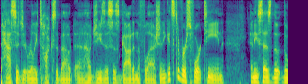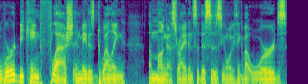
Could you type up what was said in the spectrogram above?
passage that really talks about uh, how Jesus is God in the flesh. And he gets to verse 14 and he says, the, the word became flesh and made his dwelling among us, right? And so this is, you know, when we think about words,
